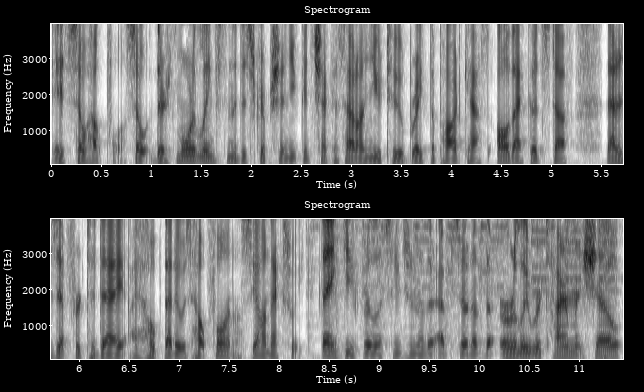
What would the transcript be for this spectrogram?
it's so helpful. So there's more links in the description. You can check us out on YouTube, rate the podcast, all that good stuff. That is it for today. I hope that it was helpful and I'll see y'all next week. Thank you for listening to another episode of the Early Retirement Show.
